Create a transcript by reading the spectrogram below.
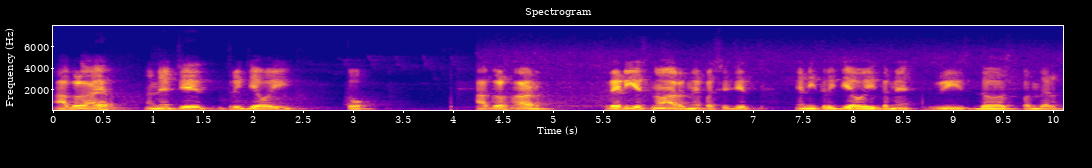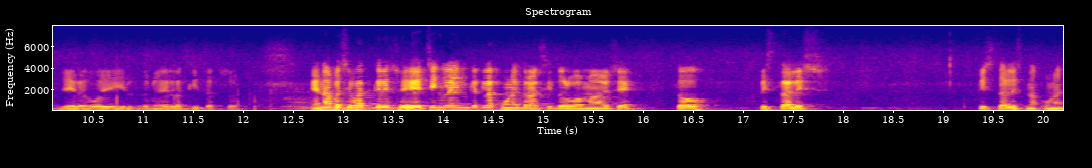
આગળ આર અને જે ત્રિજ્યા હોય તો આગળ આર, રેડિયસનો આર અને પછી જે એની ત્રિજ્યા હોય, તમે વીસ, દસ, પંદર જે હોય એ તમે લખી શકશો. એના પછી વાત કરીશું હેચિંગ લાઈન કેટલા ખૂણે ત્રાસી દોરવામાં આવે છે? તો પિસ્તાલીસ. પિસ્તાલીસના ખૂણે.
